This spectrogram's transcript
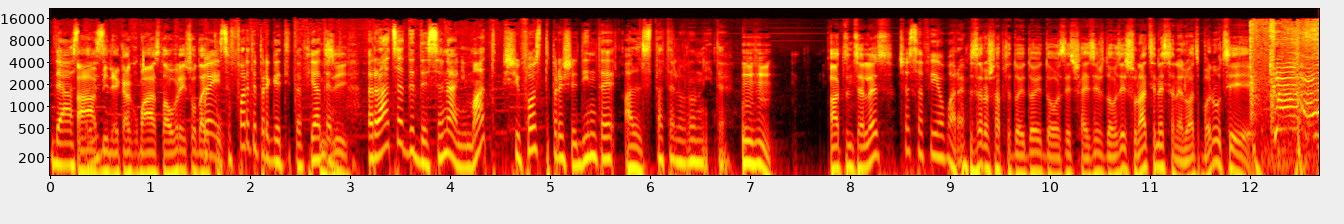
de astăzi. A, bine, că acum asta o vrei să o dai Băi, tu. sunt foarte pregătită, fii atent. Zi. Rață de desen animat și fost președinte al Statelor Unite. Mhm. Ați înțeles? Ce să fie oare? 0722 20 60 20 Sunați-ne să ne luați bănuții. Number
